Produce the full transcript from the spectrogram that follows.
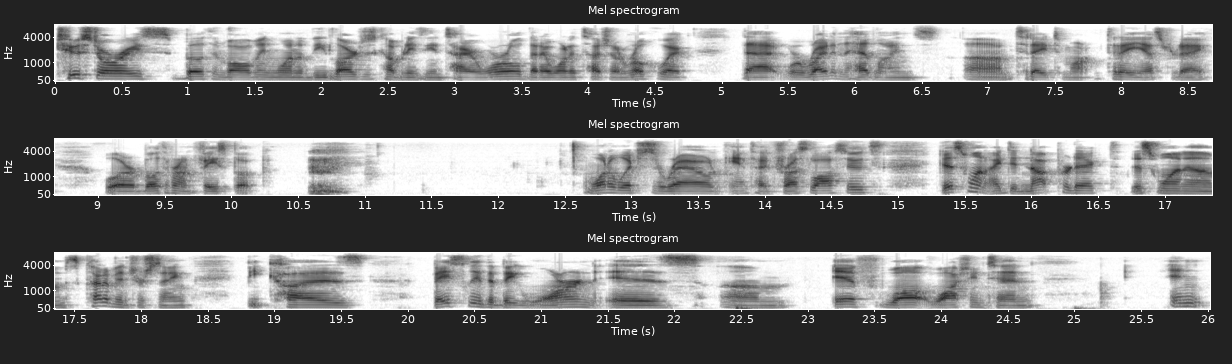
Two stories, both involving one of the largest companies in the entire world that I want to touch on real quick that were right in the headlines um, today, tomorrow, today, yesterday, were both around Facebook. one of which is around antitrust lawsuits. This one I did not predict. This one um, is kind of interesting because basically the big warn is um, if Washington, and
